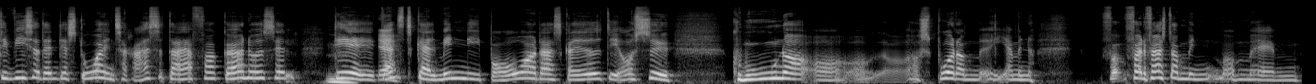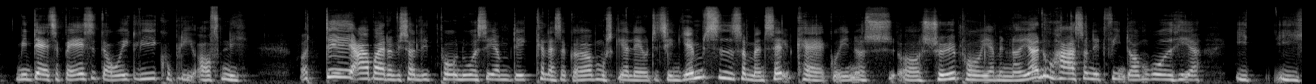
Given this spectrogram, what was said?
det viser den der store interesse, der er for at gøre noget selv. Mm. Det er ganske almindelige borgere, der har skrevet. Det er også øh, kommuner og, og, og spurgt om, øh, jamen, for, for det første om, min, om øh, min database dog ikke lige kunne blive offentlig. Og det arbejder vi så lidt på nu at se, om det ikke kan lade sig gøre, måske at lave det til en hjemmeside, som man selv kan gå ind og, og søge på. Jamen, når jeg nu har sådan et fint område her i, i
